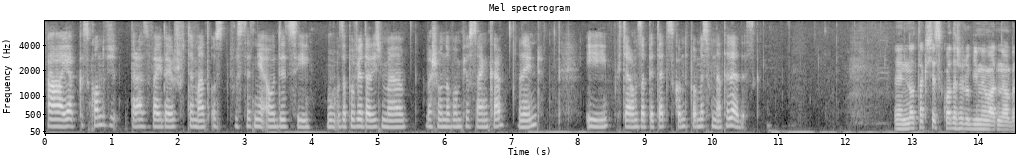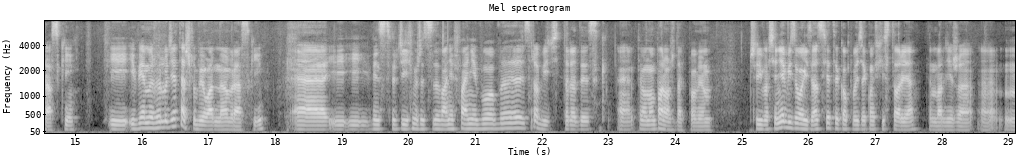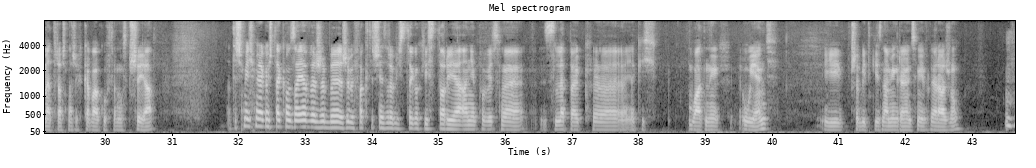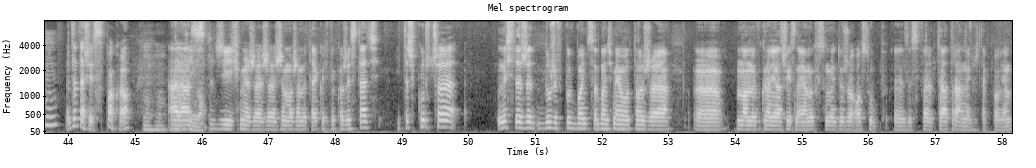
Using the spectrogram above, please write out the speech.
A jak skąd wzi- teraz wejdę już w temat w ostatniej audycji zapowiadaliśmy waszą nową piosenkę Lynch i chciałam zapytać skąd pomysł na teledysk. Y, No tak się składa, że lubimy ładne obrazki i, i wiemy, że ludzie też lubią ładne obrazki. E, i, i, więc stwierdziliśmy, że zdecydowanie fajnie byłoby zrobić teledysk e, pełną parą, że tak powiem. Czyli właśnie nie wizualizację, tylko opowiedzieć jakąś historię, tym bardziej, że e, metraż naszych kawałków temu sprzyja. A też mieliśmy jakąś taką zajawę, żeby, żeby faktycznie zrobić z tego historię, a nie powiedzmy zlepek e, jakichś ładnych ujęć i przebitki z nami grającymi w garażu. Mhm. No to też jest spoko, Mhm. ale stwierdziliśmy, że, że, że możemy to jakoś wykorzystać i też kurczę, myślę, że duży wpływ bądź co bądź miało to, że e, mamy w gronie naszych znajomych w sumie dużo osób e, ze sfer teatralnych, że tak powiem.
